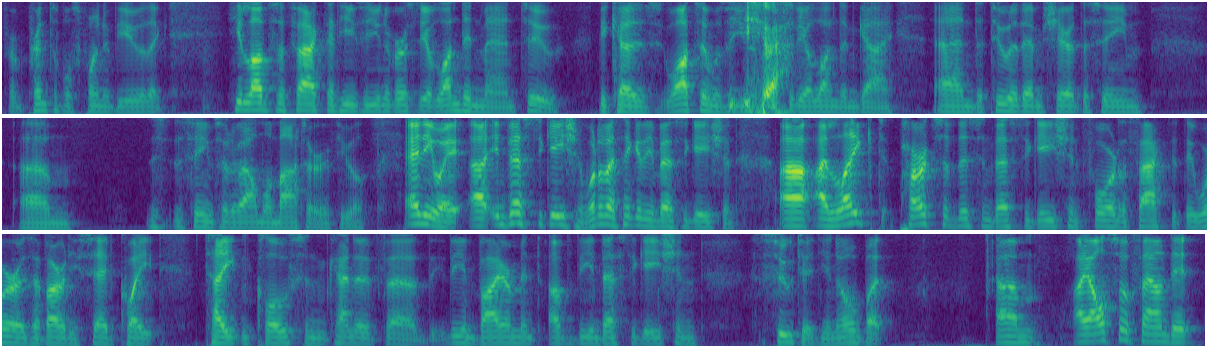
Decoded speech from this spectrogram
from principal's point of view, like, he loves the fact that he's a University of London man too, because Watson was a Yeah. University of London guy, and the two of them shared the same, um, the, the same sort of alma mater, if you will. Anyway, uh, investigation. What did I think of the investigation? Uh, I liked parts of this investigation for the fact that they were, as I've already said, quite tight and close, and kind of uh, the, the environment of the investigation suited, you know. But um, I also found it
